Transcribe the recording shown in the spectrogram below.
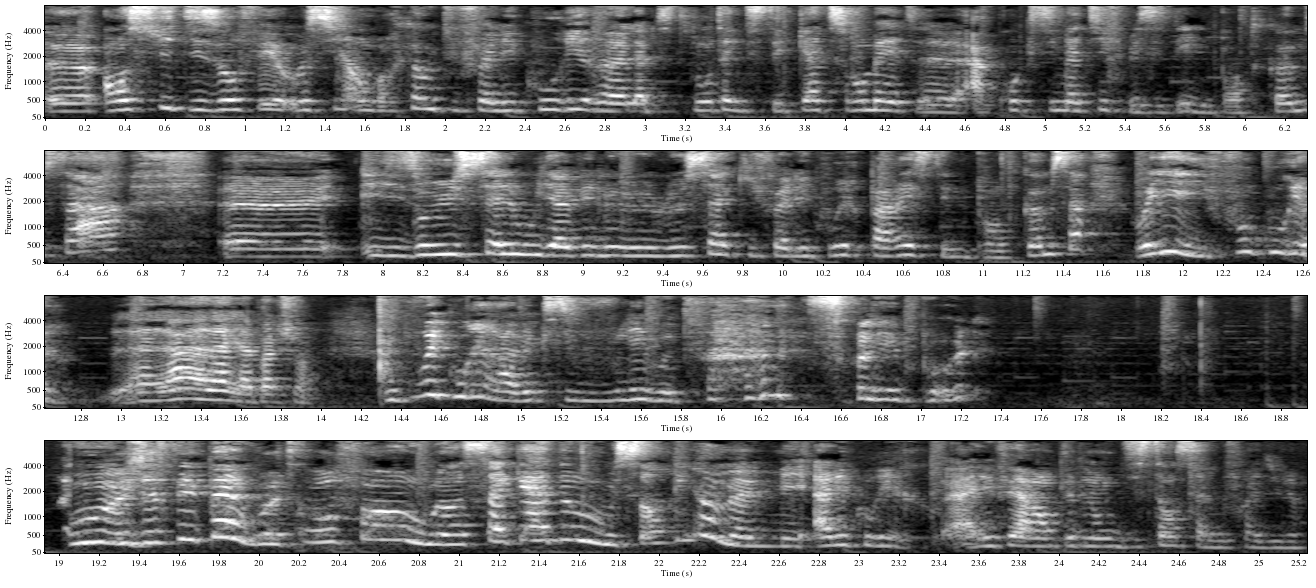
Euh, ensuite ils ont fait aussi un workout où il fallait courir euh, la petite montagne, c'était 400 mètres approximatif mais c'était une pente comme ça. ils ont eu celle où il y avait le, le sac, il fallait courir pareil, c'était une pente comme ça. Vous voyez, il faut courir. Là, là, là, il n'y a pas de choix. Vous pouvez courir avec, si vous voulez, votre femme sur l'épaule ou euh, je sais pas, votre enfant, ou un sac à dos, ou sans rien même, mais allez courir, allez faire un peu de longue distance, ça vous fera du bien.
